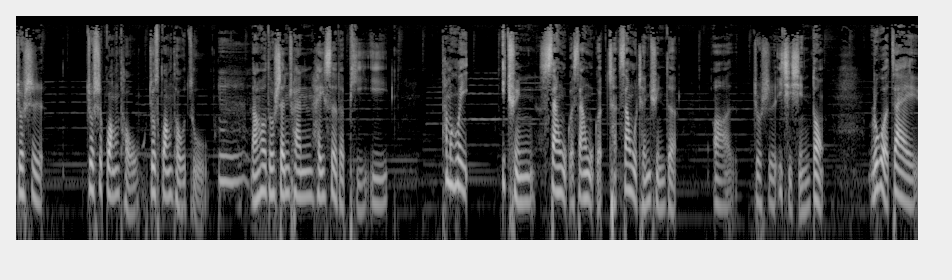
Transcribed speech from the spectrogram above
就是就是光头，就是光头族。嗯，然后都身穿黑色的皮衣，他们会。一群三五个、三五个成三五成群的，呃，就是一起行动。如果在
